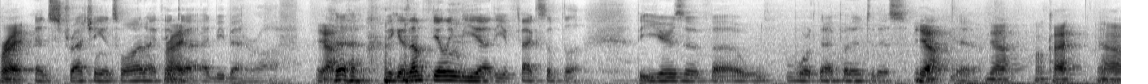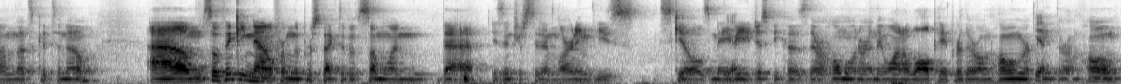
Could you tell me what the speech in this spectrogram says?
Right. and stretching and so on, I think Right. uh, I'd be better off. Yeah. because I'm feeling the uh, the effects of the the years of uh, work that I put into this. Yeah. Yeah. Yeah. Okay. Um, that's good to know. Um, so thinking now from the perspective of someone that is interested in learning these skills, maybe just because they're a homeowner and they want to wallpaper their own home or Yeah. paint their own home,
